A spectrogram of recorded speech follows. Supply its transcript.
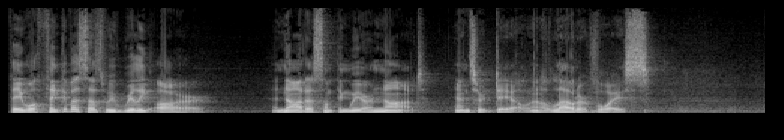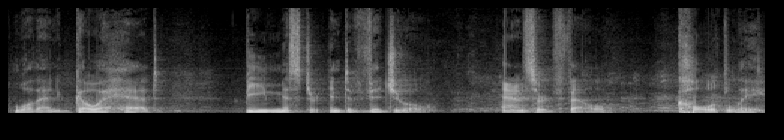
They will think of us as we really are, and not as something we are not, answered Dale in a louder voice. Well, then, go ahead. Be Mr. Individual, answered Fell coldly.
